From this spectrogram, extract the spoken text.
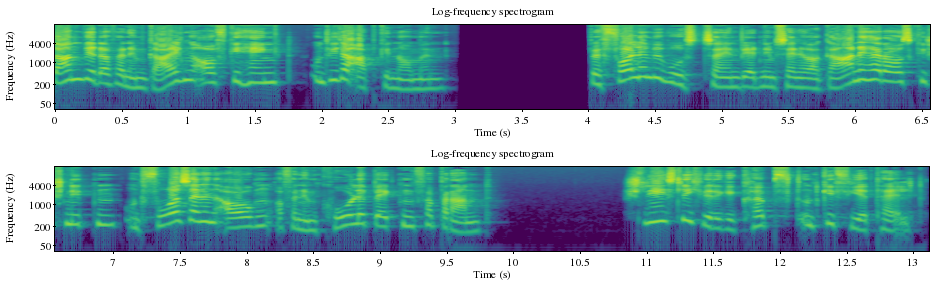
Dann wird auf einem Galgen aufgehängt und wieder abgenommen. Bei vollem Bewusstsein werden ihm seine Organe herausgeschnitten und vor seinen Augen auf einem Kohlebecken verbrannt. Schließlich wird er geköpft und gevierteilt.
